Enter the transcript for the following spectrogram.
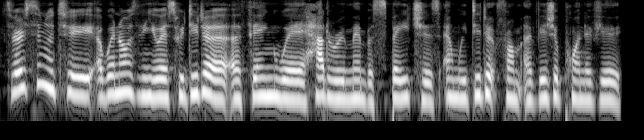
It's very similar to uh, when I was in the US, we did a, a, thing where how to remember speeches and we did it from a visual point of view.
